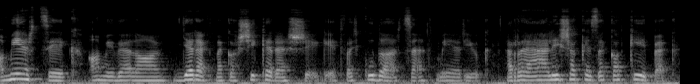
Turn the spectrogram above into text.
A mércék, amivel a gyereknek a sikerességét vagy kudarcát mérjük, reálisak ezek a képek?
